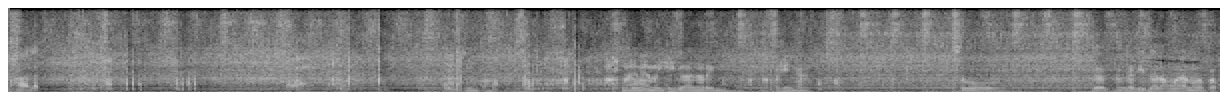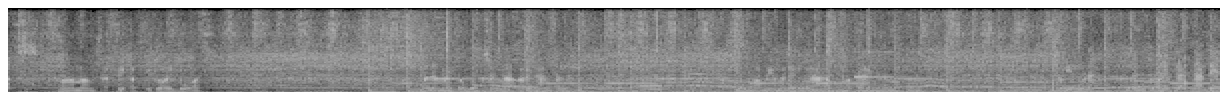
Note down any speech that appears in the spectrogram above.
Makalat. Ayusin pa. Maya maya, may higa na rin. Kapahinga. So, yun, hanggang dito lang muna mga paps, mga mams, pick up ito ay bukas. Malamang ito bukas ang nakakailangan pala. Kung mamaya madaling araw, magkano naman pala. So yun muna, hanggang dito muna yung vlog natin.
